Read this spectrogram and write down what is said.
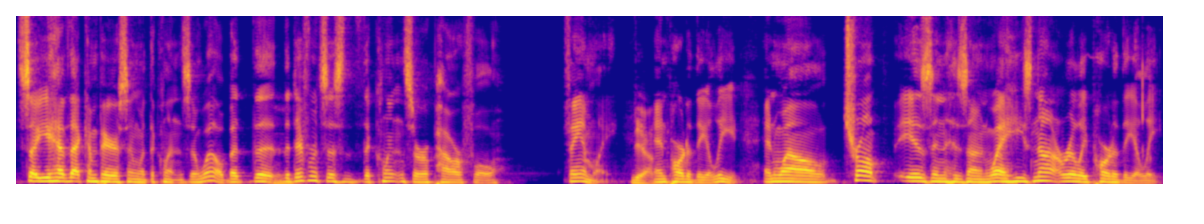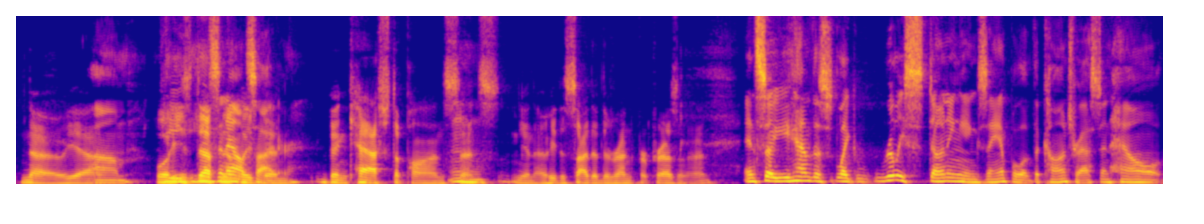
so you have that comparison with the Clintons as well. But the the difference is that the Clintons are a powerful family Yeah. and part of the elite. And while Trump is in his own way, he's not really part of the elite. no, yeah. Um, well, he- he's he's definitely an been, outsider. Mm-hmm. been cast upon since, you know, he decided to run for president. And so you have this like really stunning example of the contrast and how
